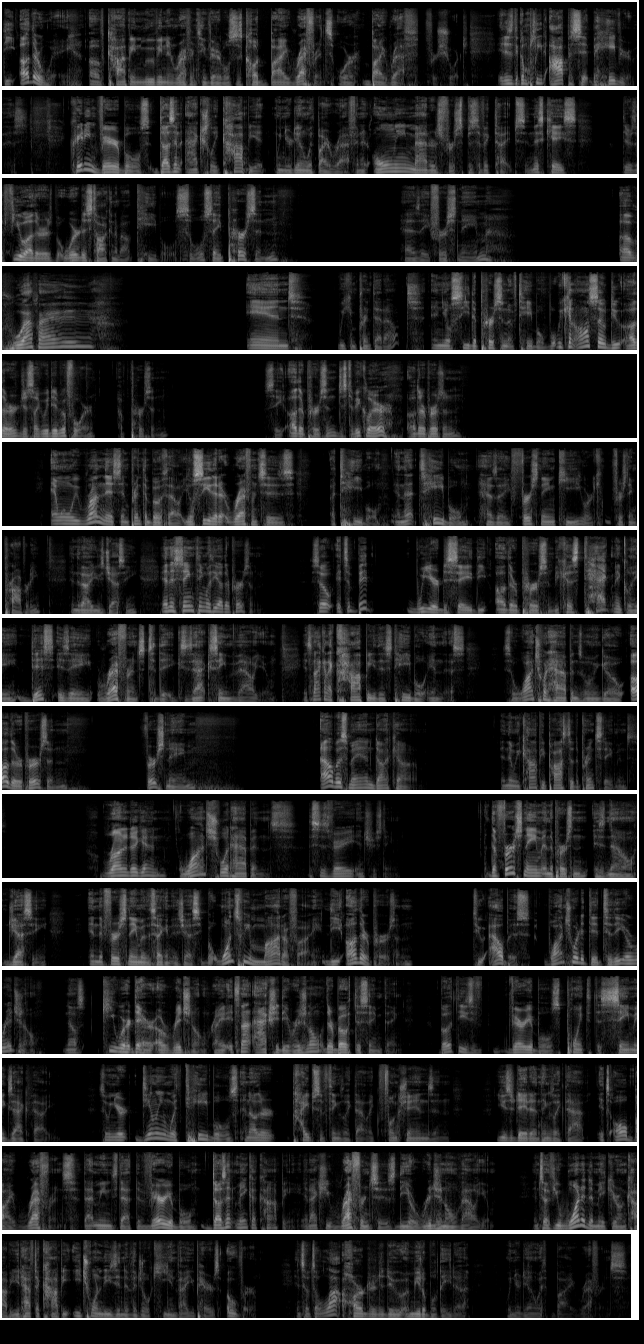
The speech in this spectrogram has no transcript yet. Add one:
The other way of copying, moving, and referencing variables is called by reference or by ref for short. It is the complete opposite behavior of this. Creating variables doesn't actually copy it when you're dealing with by ref, and it only matters for specific types. In this case, there's a few others, but we're just talking about tables. So we'll say person has a first name of whoever, and we can print that out, and you'll see the person of table. But we can also do other, just like we did before, a person. Say other person, just to be clear, other person. And when we run this and print them both out, you'll see that it references a table. And that table has a first name key or first name property, and the value is Jesse. And the same thing with the other person. So it's a bit weird to say the other person because technically this is a reference to the exact same value. It's not going to copy this table in this. So watch what happens when we go other person, first name, albusman.com. And then we copy pasta the print statements. Run it again. Watch what happens. This is very interesting. The first name in the person is now Jesse, and the first name of the second is Jesse. But once we modify the other person to Albus, watch what it did to the original. Now, keyword there, original, right? It's not actually the original. They're both the same thing. Both these variables point to the same exact value. So when you're dealing with tables and other types of things like that, like functions and user data and things like that, it's all by reference. That means that the variable doesn't make a copy, it actually references the original value. And so if you wanted to make your own copy, you'd have to copy each one of these individual key and value pairs over. And so it's a lot harder to do immutable data when you're dealing with by reference.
